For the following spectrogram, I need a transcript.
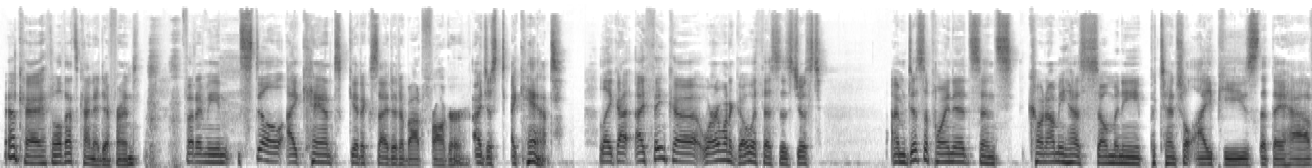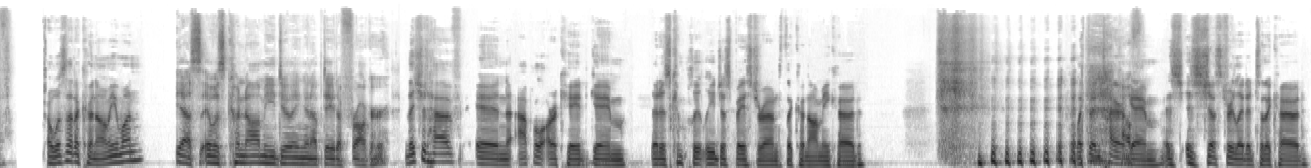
okay, well, that's kind of different. But I mean, still, I can't get excited about Frogger. I just, I can't. Like, I, I think uh, where I want to go with this is just, I'm disappointed since Konami has so many potential IPs that they have. Oh, was that a Konami one? Yes, it was Konami doing an update of Frogger. They should have an Apple Arcade game that is completely just based around the Konami code. like the entire how, game is is just related to the code.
